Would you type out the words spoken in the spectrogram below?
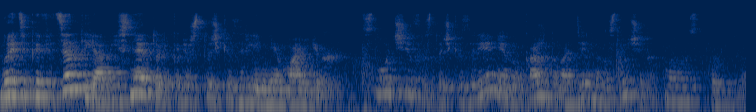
Но эти коэффициенты я объясняю только лишь с точки зрения моих случаев и с точки зрения ну, каждого отдельного случая, как мы его используем.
